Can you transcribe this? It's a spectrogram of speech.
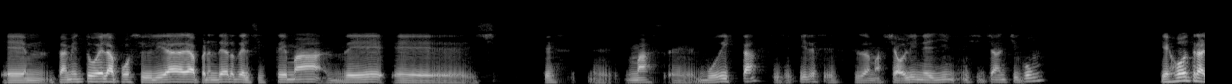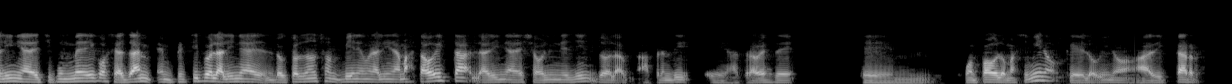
Em, también tuve la posibilidad de aprender del sistema de, eh, que es eh, más eh, budista, si se quiere, se, llama Shaolin Ejin Ishichan Chikung, que es otra línea de Chikung médico, o sea, ya en, principio la línea del Dr. Johnson viene de una línea más taoísta, la línea de Shaolin Ejin yo la aprendí a través de em, Juan Pablo Massimino, que lo vino a dictar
